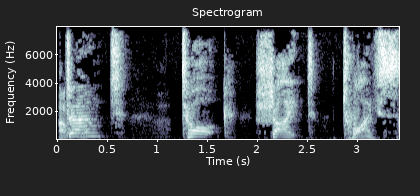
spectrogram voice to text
Uh, Don't talk shite twice.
